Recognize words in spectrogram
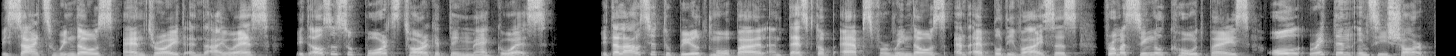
Besides Windows, Android and iOS, it also supports targeting macOS, it allows you to build mobile and desktop apps for Windows and Apple devices from a single code base, all written in C Sharp.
